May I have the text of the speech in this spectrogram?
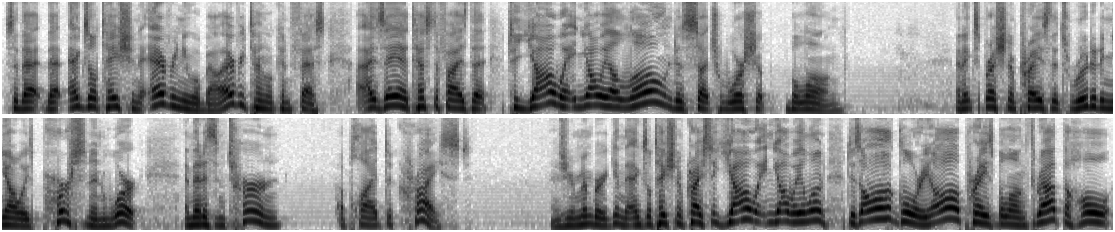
So that, that exaltation, every knee will bow, every tongue will confess. Isaiah testifies that to Yahweh and Yahweh alone does such worship belong. An expression of praise that's rooted in Yahweh's person and work, and that is in turn applied to Christ. As you remember, again, the exaltation of Christ to Yahweh and Yahweh alone does all glory and all praise belong throughout the whole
